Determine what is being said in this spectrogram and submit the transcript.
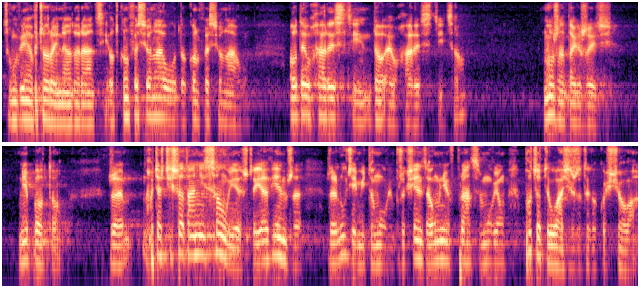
co mówiłem wczoraj na adoracji, od konfesjonału do konfesjonału, od Eucharystii do Eucharystii, co? Można tak żyć. Nie po to, że chociaż ci szatani są jeszcze, ja wiem, że, że ludzie mi to mówią, proszę księdza, u mnie w pracy mówią, po co ty łazisz do tego kościoła?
